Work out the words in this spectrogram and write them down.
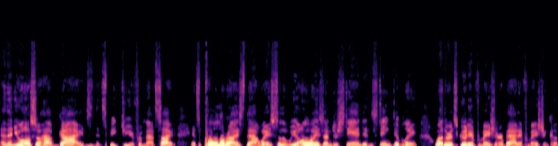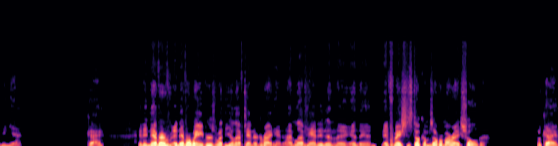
And then you also have guides that speak to you from that side. It's polarized that way so that we always understand instinctively whether it's good information or bad information coming in. Okay. And it never it never wavers whether you're left-handed or right-handed. I'm left-handed and the and the information still comes over my right shoulder. Okay.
